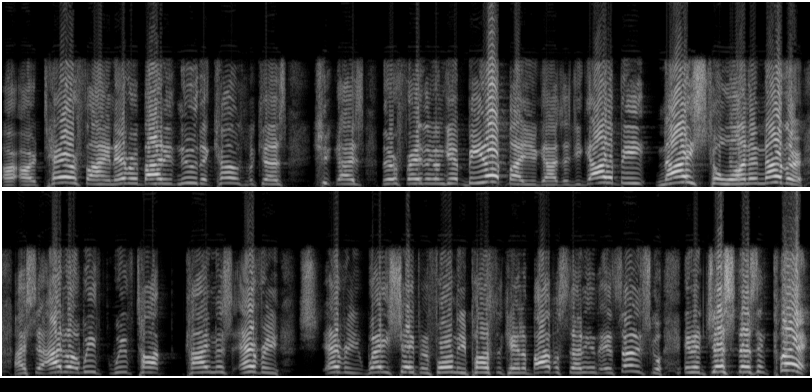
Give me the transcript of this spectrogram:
are, are terrifying everybody new that comes because you guys they're afraid they're going to get beat up by you guys. you got to be nice to one another. I said I don't. We've we've taught kindness every every way, shape, and form the apostle can in Bible study and, and Sunday school, and it just doesn't click.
